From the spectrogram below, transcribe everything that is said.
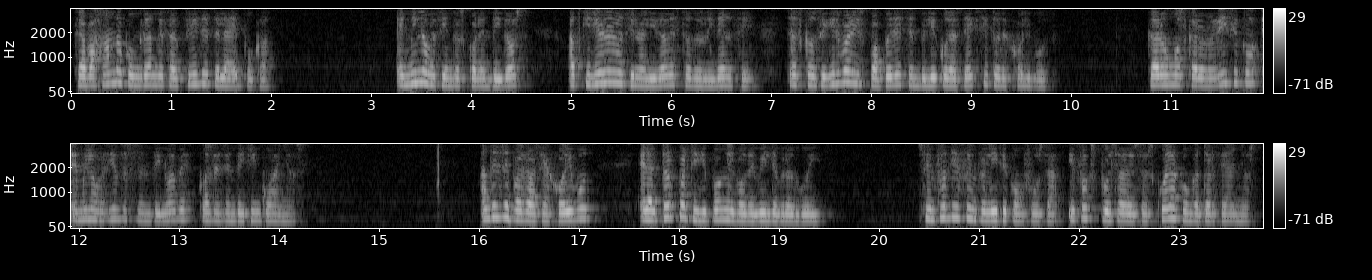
trabajando con grandes actrices de la época. En 1942 adquirió la nacionalidad estadounidense tras conseguir varios papeles en películas de éxito de Hollywood. Ganó un Oscar honorífico en 1969 con 65 años. Antes de pasarse a Hollywood, el actor participó en el vodevil de Broadway. Su infancia fue infeliz y confusa, y fue expulsado de su escuela con 14 años,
